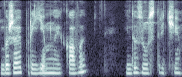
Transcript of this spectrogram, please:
І бажаю приємної кави і до зустрічі!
